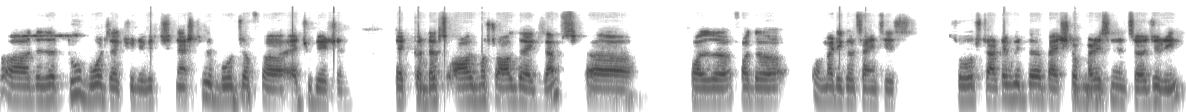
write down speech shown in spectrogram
uh, there's two boards actually, which national boards of uh, education that conducts almost all the exams for the for the medical sciences. So, starting with the Bachelor of Medicine and Surgery,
